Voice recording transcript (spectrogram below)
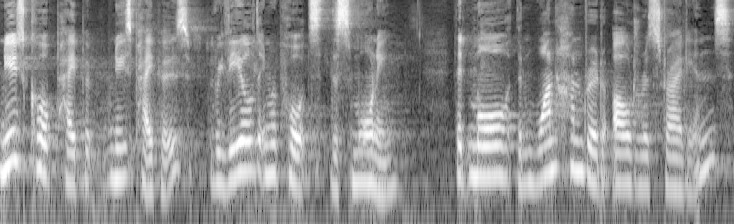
News Corp paper, newspapers revealed in reports this morning that more than 100 older Australians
